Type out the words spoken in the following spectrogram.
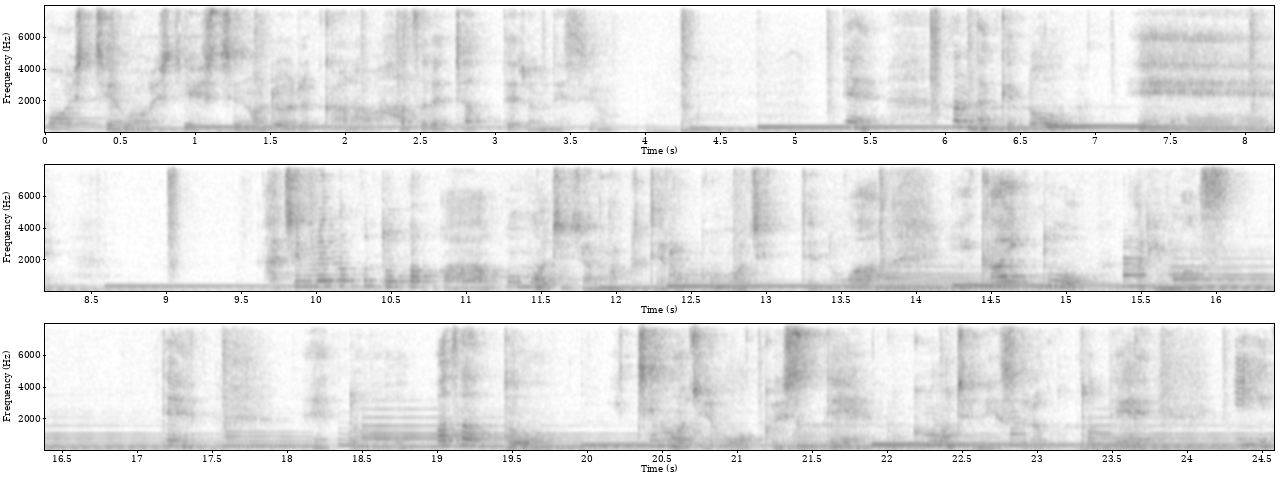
五七五七七のルールから外れちゃってるんですよ。でなんだけどえー、初めの言葉が5文字じゃなくて6文字っていうのは意外とあります。でえ、ー、とわざと1文字多くして6文字にすることでいい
